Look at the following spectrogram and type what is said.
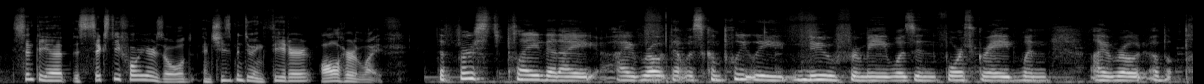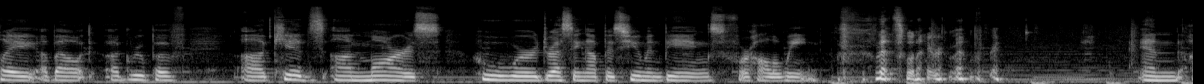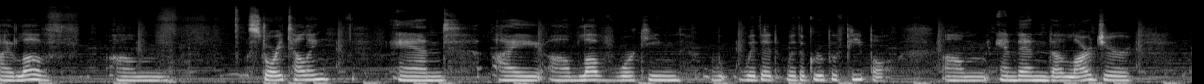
Cynthia is 64 years old and she's been doing theater all her life. The first play that I, I wrote that was completely new for me was in fourth grade when I wrote a play about a group of uh, kids on Mars who were dressing up as human beings for Halloween. That's what I remember. And I love um, storytelling and I um, love working w- with it with a group of people. Um, and then the larger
